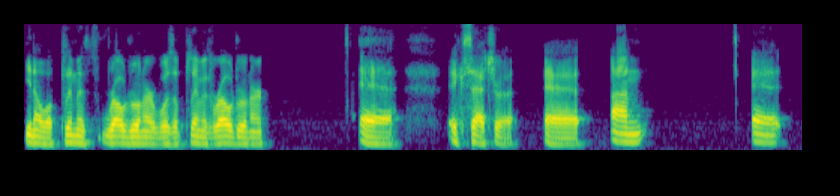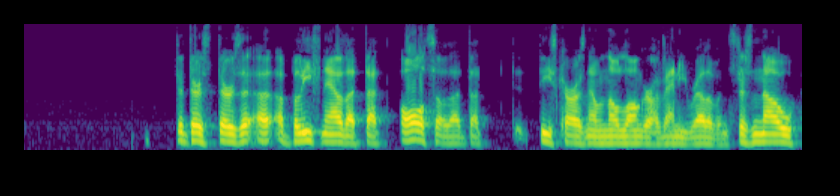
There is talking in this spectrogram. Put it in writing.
You know, a Plymouth Roadrunner was a Plymouth Roadrunner, uh, etc. Uh, and uh, there's there's a, a belief now that that also that that these cars now no longer have any relevance. There's no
